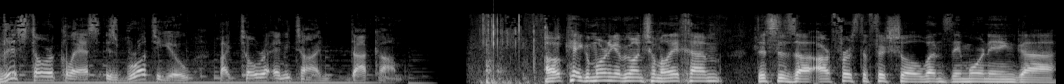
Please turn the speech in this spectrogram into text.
This Torah class is brought to you by TorahAnytime.com. Okay, good morning everyone. Shalom Aleichem. This is uh, our first official Wednesday morning uh,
